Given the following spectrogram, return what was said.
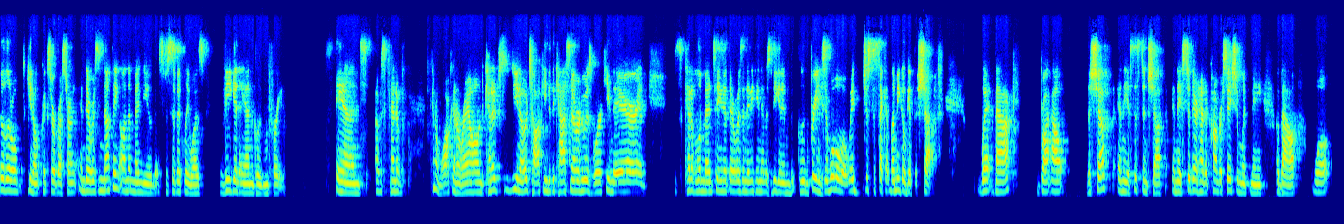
the little, you know, quick serve restaurant, and there was nothing on the menu that specifically was vegan and gluten free. And I was kind of kind of walking around, kind of, you know, talking to the cast member who was working there and kind of lamenting that there wasn't anything that was vegan and gluten free. He said, Whoa, whoa, whoa, wait just a second. Let me go get the chef. Went back, brought out the chef and the assistant chef, and they stood there and had a conversation with me about, well,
